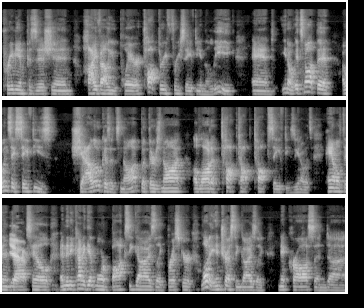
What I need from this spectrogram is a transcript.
premium position, high value player, top three free safety in the league. And, you know, it's not that I wouldn't say safeties shallow because it's not, but there's not a lot of top, top, top safeties. You know, it's Hamilton, yeah. Dax Hill, and then you kind of get more boxy guys like Brisker, a lot of interesting guys like Nick Cross and uh,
